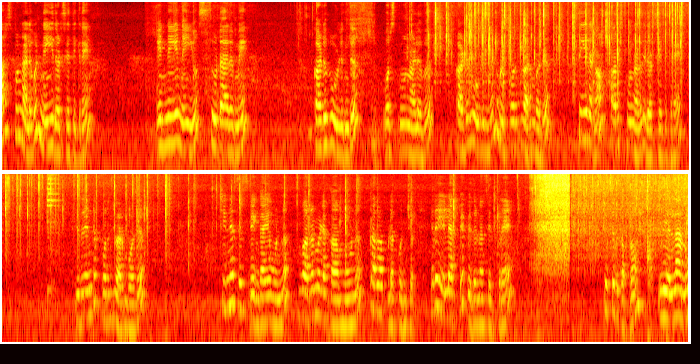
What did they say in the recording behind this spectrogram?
அரை ஸ்பூன் அளவு நெய் இதோடு சேர்த்துக்கிறேன். எண்ணெயும் நெய்யும் சூடாருமே. கடுகு உளுந்து ஒரு ஸ்பூன் அளவு. கடுகு உளுந்து நம்மளுக்கு பொறுத்து வரும்போது சீரகம் அரை ஸ்பூன் அளவு இதோட சேர்த்துக்கிறேன். இது ரெண்டும் பொறிஞ்சு வரும்போது சின்ன சைஸ் வெங்காயம் ஒன்று வரமிளகாய் மூணு கருவேப்பிலை கொஞ்சம். இதை எல்லாத்தையும் இப்போ இதை நான் சேர்த்துக்கிறேன். சேர்த்ததுக்கப்புறம் இது எல்லாமே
